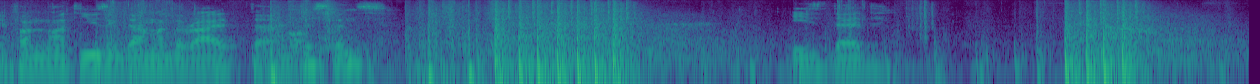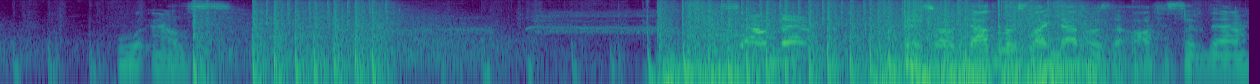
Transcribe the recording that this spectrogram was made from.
if I'm not using them at the right uh, distance. He's dead. Who else? Down there. Okay, so that looks like that was the officer there.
